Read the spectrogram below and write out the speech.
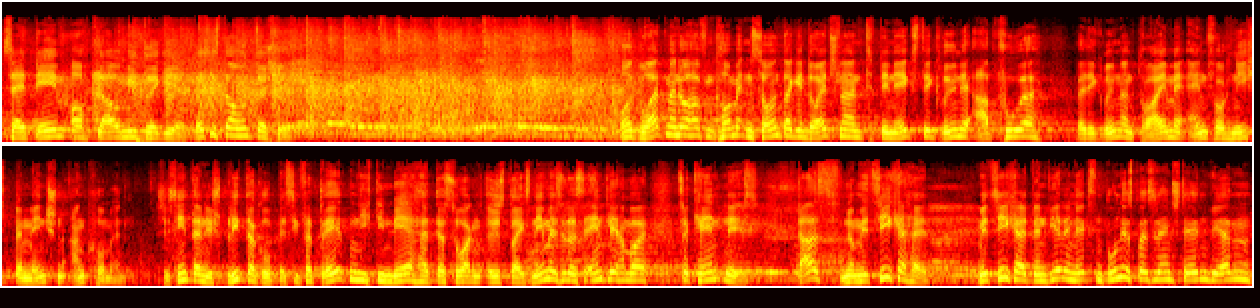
Seitdem auch Blau mitregiert. Das ist der Unterschied. Und warten wir noch auf den kommenden Sonntag in Deutschland die nächste grüne Abfuhr, weil die grünen Träume einfach nicht beim Menschen ankommen. Sie sind eine Splittergruppe. Sie vertreten nicht die Mehrheit der Sorgen Österreichs. Nehmen Sie das endlich einmal zur Kenntnis. Das nur mit Sicherheit. Mit Sicherheit, wenn wir den nächsten Bundespräsidenten stellen werden,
